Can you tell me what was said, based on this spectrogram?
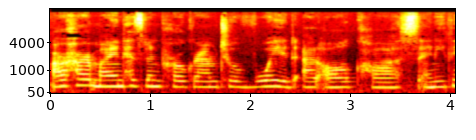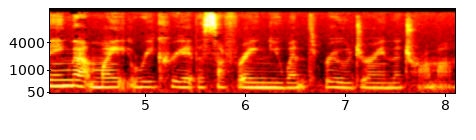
Our heart mind has been programmed to avoid at all costs anything that might recreate the suffering you went through during the trauma.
